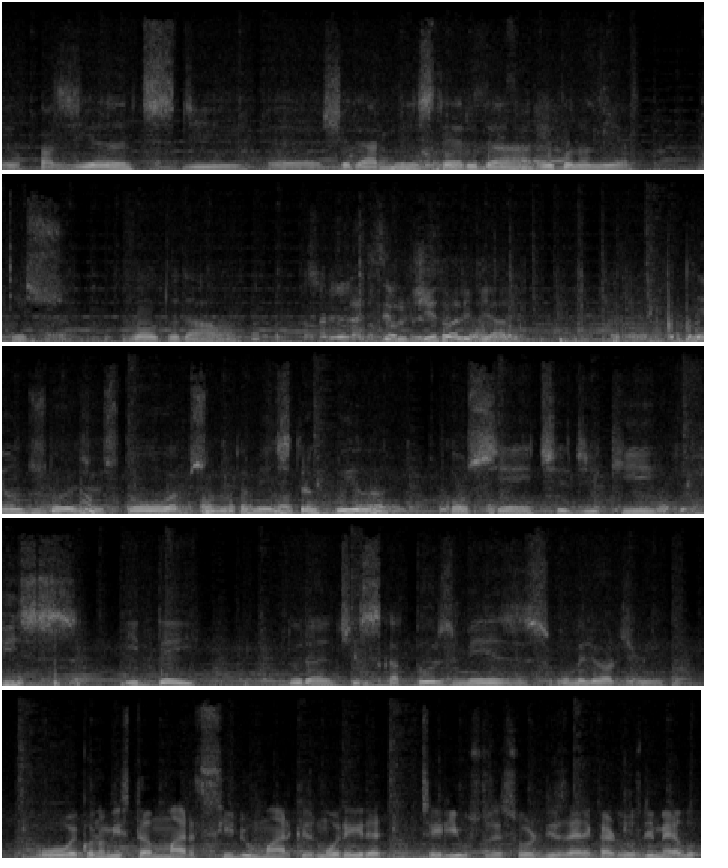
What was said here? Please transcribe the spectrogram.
eu fazia antes de uh, chegar ao Ministério da Economia. Isso, volto da aula. Está desiludido ou aliviado? Nenhum dos dois. Eu estou absolutamente tranquila, consciente de que fiz e dei durante esses 14 meses o melhor de mim. O economista Marcílio Marques Moreira seria o sucessor de Zélia Cardoso de Mello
